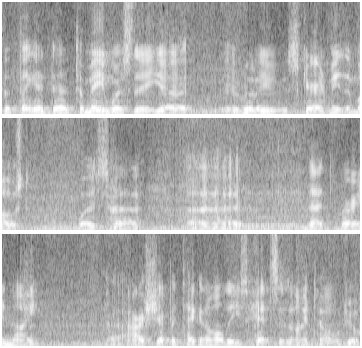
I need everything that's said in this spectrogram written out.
the thing uh, to me was the uh, really scared me the most was uh, uh, that very night. Uh, our ship had taken all these hits, as I told you,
